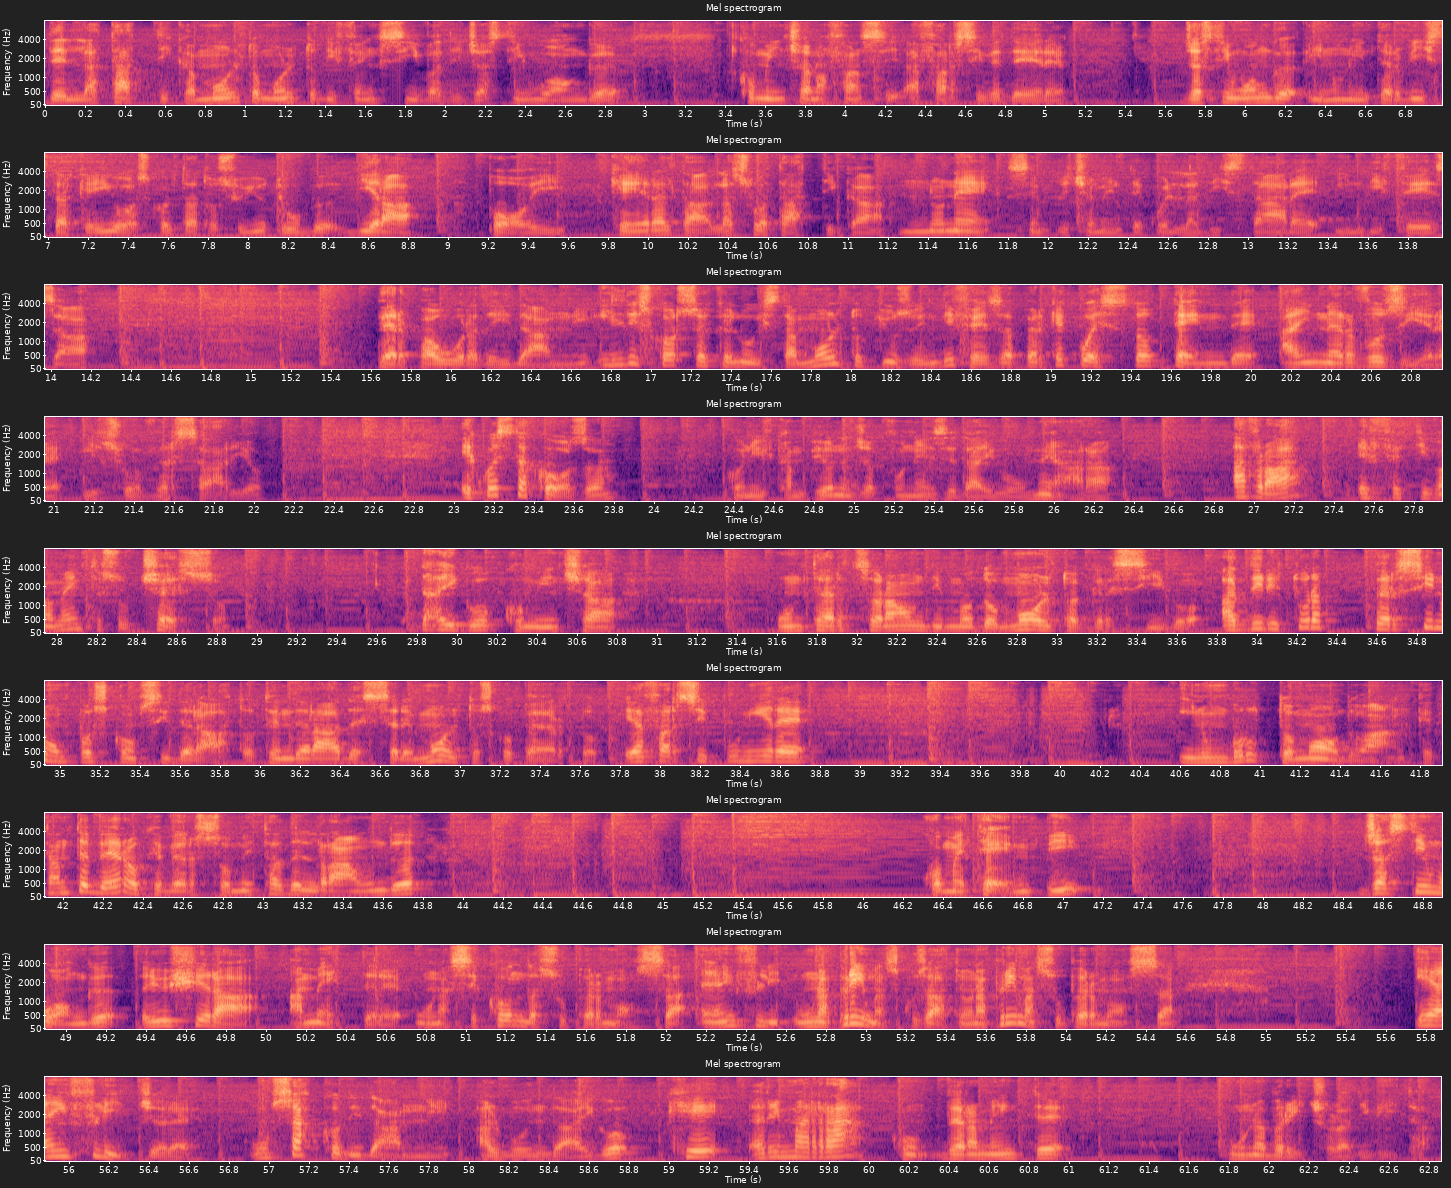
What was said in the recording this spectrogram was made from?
della tattica molto molto difensiva di Justin Wong cominciano a farsi, a farsi vedere Justin Wong in un'intervista che io ho ascoltato su YouTube dirà poi che in realtà la sua tattica non è semplicemente quella di stare in difesa per paura dei danni. Il discorso è che lui sta molto chiuso in difesa perché questo tende a innervosire il suo avversario. E questa cosa, con il campione giapponese Daigo Umehara, avrà effettivamente successo. Daigo comincia un terzo round in modo molto aggressivo, addirittura persino un po' sconsiderato, tenderà ad essere molto scoperto e a farsi punire in un brutto modo anche, tant'è vero che verso metà del round, come tempi, Justin Wong riuscirà a mettere una seconda supermossa, e a infli- una prima, scusate, una prima supermossa e a infliggere un sacco di danni al buon Daigo che rimarrà con veramente una briciola di vita.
